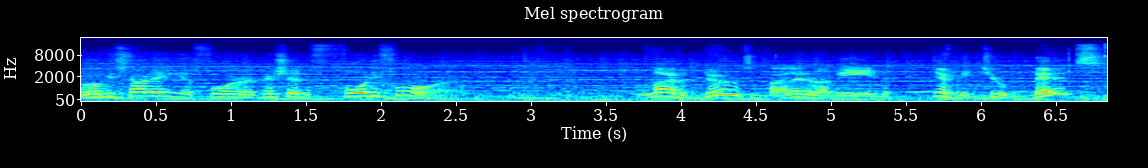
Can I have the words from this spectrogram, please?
we'll be starting for mission 44. A lot of dudes, by later I mean, give me two minutes.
